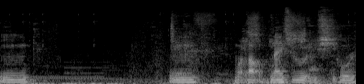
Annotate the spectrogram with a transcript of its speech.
Ink. Ink. Wow, nice root, you shithole.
